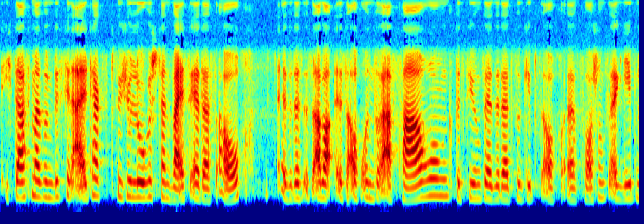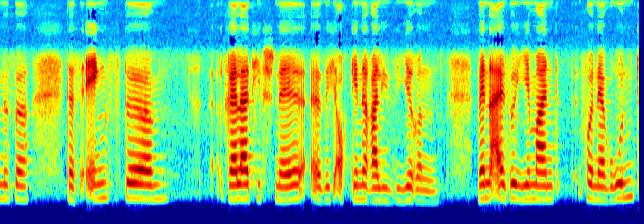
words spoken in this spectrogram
ich sage mal so ein bisschen alltagspsychologisch, dann weiß er das auch. Also das ist aber ist auch unsere Erfahrung, beziehungsweise dazu gibt es auch äh, Forschungsergebnisse, dass Ängste relativ schnell äh, sich auch generalisieren. Wenn also jemand von der Grund,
